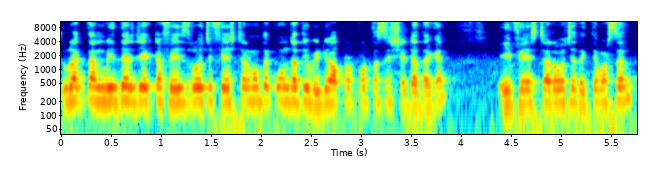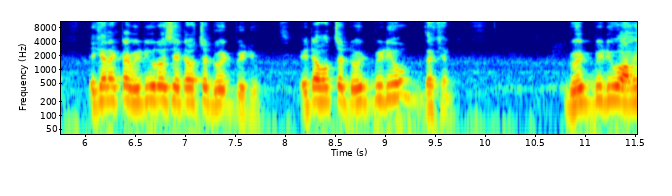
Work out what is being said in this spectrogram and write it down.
তুরাক তানবিরদের যে একটা ফেজ রয়েছে ফেজটার মধ্যে কোন জাতীয় ভিডিও আপলোড করতেছে সেটা দেখেন। এই ফেজটা রয়েছে, দেখতে পাচ্ছেন? এখানে একটা ভিডিও রয়েছে, এটা হচ্ছে ডুইট ভিডিও এটা হচ্ছে ডুইট ভিডিও, দেখেন। ডুইট ভিডিও, আমি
